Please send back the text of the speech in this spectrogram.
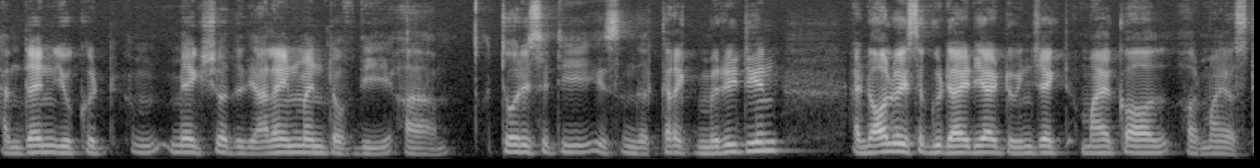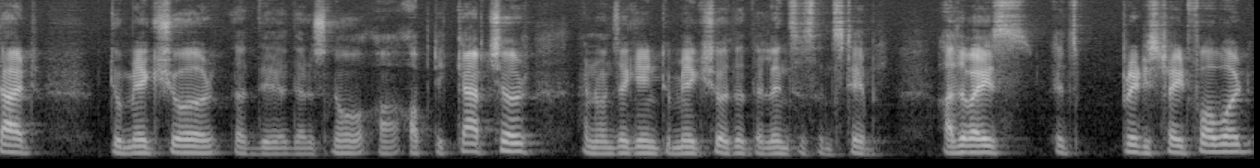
and then you could make sure that the alignment of the um, toricity is in the correct meridian. And always a good idea to inject Miochol or Miostat to make sure that there, there is no uh, optic capture and once again to make sure that the lens is unstable. Otherwise, it's pretty straightforward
